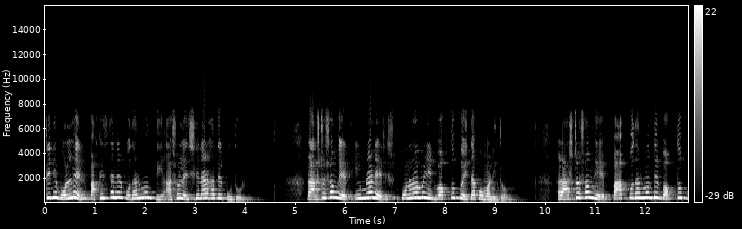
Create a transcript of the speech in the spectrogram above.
তিনি বললেন, পাকিস্তানের প্রধানমন্ত্রী আসলে সেনার হাতের পুতুল। রাষ্ট্রসংঘের ইমরানের পনেরো মিনিট বক্তব্যই তা প্রমাণিত। রাষ্ট্রসংঘে পাক প্রধানমন্ত্রীর বক্তব্য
